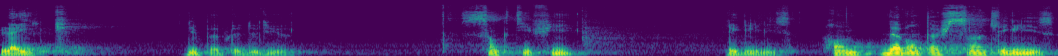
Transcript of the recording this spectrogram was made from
laïcs du peuple de Dieu sanctifient l'Église, rendent davantage sainte l'Église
